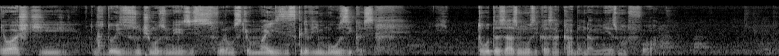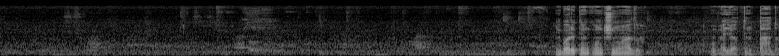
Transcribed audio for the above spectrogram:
Eu acho que os dois últimos meses foram os que eu mais escrevi músicas. E todas as músicas acabam da mesma forma. Embora eu tenha continuado, ou melhor, tentado,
